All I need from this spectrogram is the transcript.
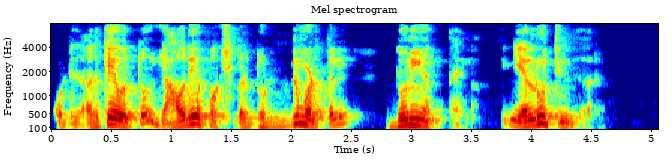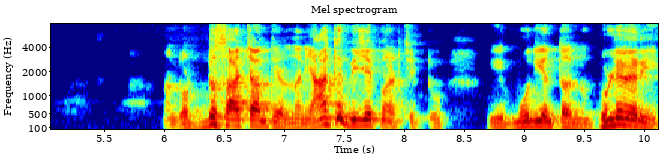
ಕೊಟ್ಟಿದ್ದಾರೆ. ಅದಕ್ಕೆ ಇವತ್ತು ಯಾವುದೇ ಪಕ್ಷಗಳು ದೊಡ್ಡ ಮಟ್ಟದಲ್ಲಿ ಧ್ವನಿ ಅಂತ ಇಲ್ಲ. ಎಲ್ಲರೂ ತಿಂದಿದ್ದಾರೆ. ನಾನು ದೊಡ್ಡ ಸಾಚ ಅಂತ ಹೇಳಿ, ನಾನು ಯಾಕೆ ಬಿ ಜೆ ಪಿ ನಡೆಸಿಟ್ಟು ಈ ಮೋದಿ ಅಂತ ಗುಳ್ಳೆನರಿ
